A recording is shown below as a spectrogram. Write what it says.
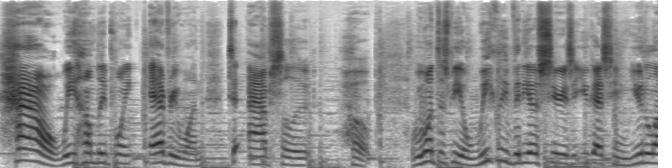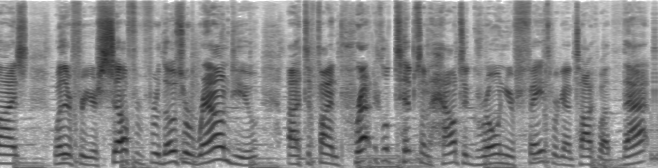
how we humbly point everyone to absolute hope. We want this to be a weekly video series that you guys can utilize, whether for yourself or for those around you, uh, to find practical tips on how to grow in your faith. We're going to talk about that.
